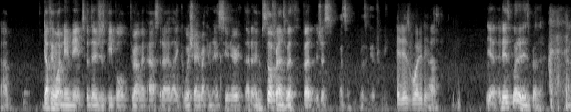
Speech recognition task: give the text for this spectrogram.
Um, definitely won't name names, but there's just people throughout my past that I like wish I recognized sooner that I'm still friends with, but it just wasn't wasn't good for me. It is what it is. Uh, yeah, it is what it is, brother. Uh,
